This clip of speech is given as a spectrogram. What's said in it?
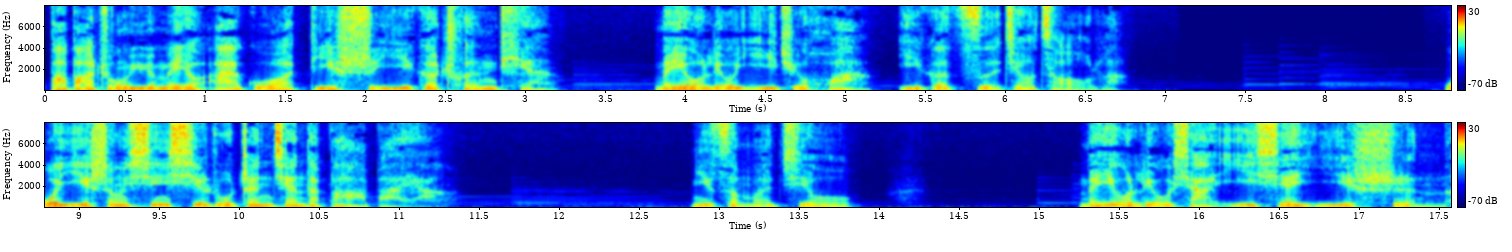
爸爸终于没有挨过第十一个春天，没有留一句话、一个字就走了。我一生心细如针尖的爸爸呀，你怎么就没有留下一些仪式呢？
